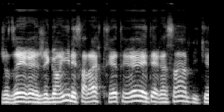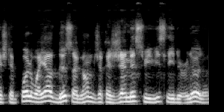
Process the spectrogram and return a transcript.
Je veux dire, j'ai gagné des salaires très, très intéressants, puis que je n'étais pas loyal deux secondes, j'aurais jamais suivi ce leader-là. Là.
